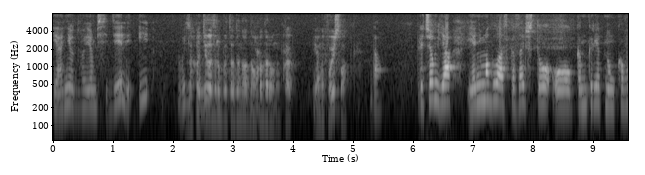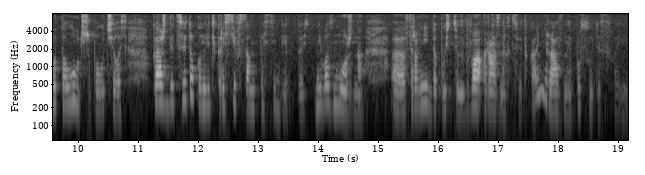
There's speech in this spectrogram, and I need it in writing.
и они вдвоем сидели и вылепили Захотіли цвет. зробити один одному Да. подарунок, так? І Да. у них вийшло? Да. Причем я, я не могла сказать, что о, конкретно у кого-то лучше получилось. Каждый цветок, он ведь красив сам по себе. То есть невозможно э, сравнить, допустим, два разных цветка, они разные по сути своей.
